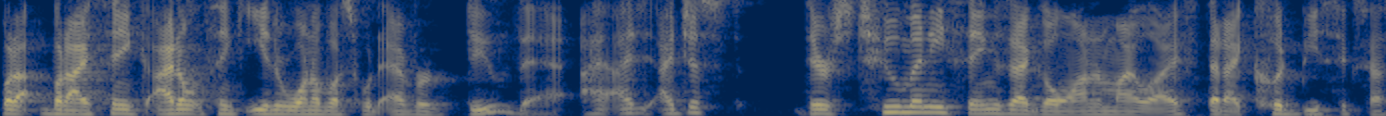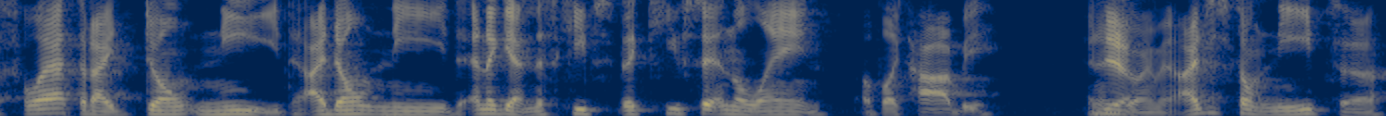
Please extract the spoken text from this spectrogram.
but but I think I don't think either one of us would ever do that. I I, I just there's too many things that go on in my life that I could be successful at that I don't need. I don't need. And again, this keeps that keeps it in the lane of like hobby and Yeah. enjoyment. I just don't need to.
